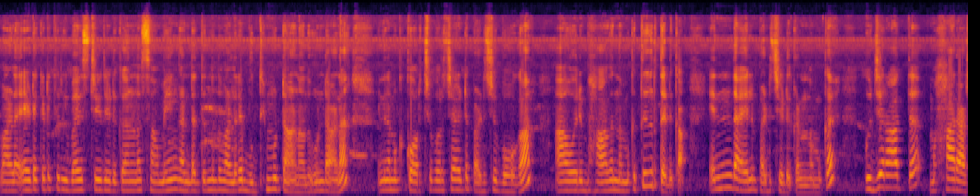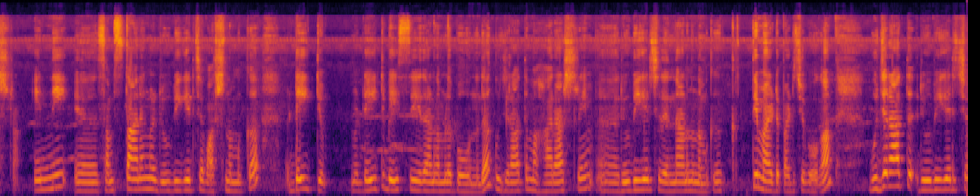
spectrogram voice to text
വളരെ ഇടയ്ക്കിടയ്ക്ക് റിവൈസ് ചെയ്തെടുക്കാനുള്ള സമയം കണ്ടെത്തുന്നത് വളരെ ബുദ്ധിമുട്ടാണ്. അതുകൊണ്ടാണ് ഇനി നമുക്ക് കുറച്ച് കുറച്ചായിട്ട് പഠിച്ചു പോകാം. ആ ഒരു ഭാഗം നമുക്ക് തീർത്തെടുക്കാം. എന്തായാലും പഠിച്ചെടുക്കണം നമുക്ക്. ഗുജറാത്ത് മഹാരാഷ്ട്ര എന്നീ സംസ്ഥാനങ്ങൾ രൂപീകരിച്ച വർഷം നമുക്ക് ഡേറ്റും ഡേറ്റ് ബേസ് ചെയ്താണ് നമ്മൾ പോകുന്നത്. ഗുജറാത്ത് മഹാരാഷ്ട്രയും രൂപീകരിച്ചത് എന്നാണെന്ന് നമുക്ക് കൃത്യമായിട്ട് പഠിച്ചു പോകാം. ഗുജറാത്ത് രൂപീകരിച്ച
